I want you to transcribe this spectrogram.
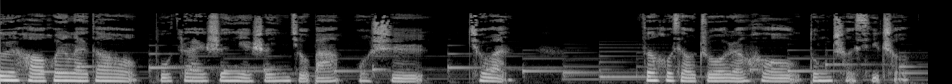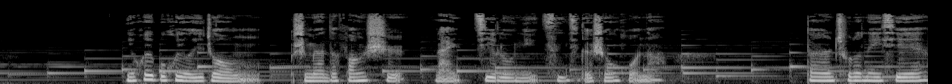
各位好，欢迎来到不在深夜声音酒吧，我是秋晚。饭后小酌，然后东扯西扯。你会不会有一种什么样的方式来记录你自己的生活呢？当然，除了那些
